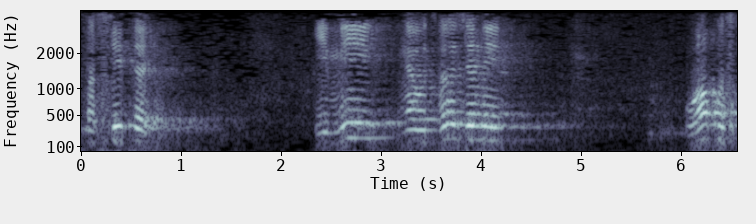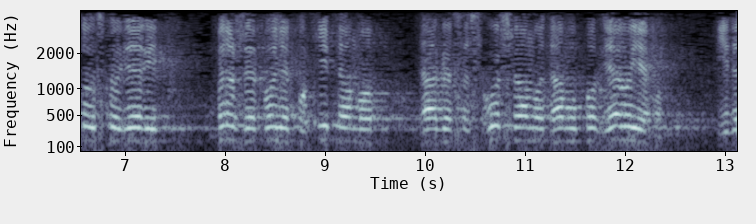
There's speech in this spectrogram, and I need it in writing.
spasitelja. I mi, neutvrđeni u apostolskoj vjeri, brže bolje pohitamo da ga saslušamo, da mu povjerujemo i da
